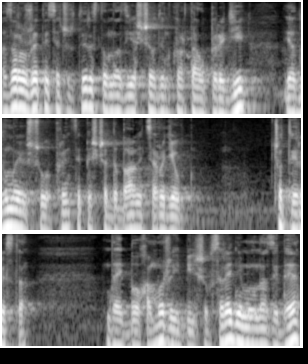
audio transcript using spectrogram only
А зараз вже 1400, у нас є ще один квартал впереді. Я думаю, що в принципі ще додається родів 400 дай Бог, а може і більше. В середньому у нас йде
